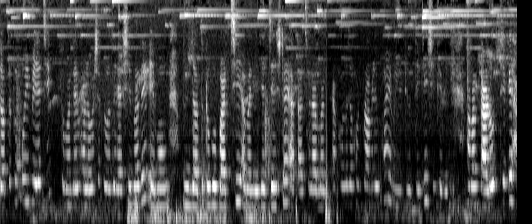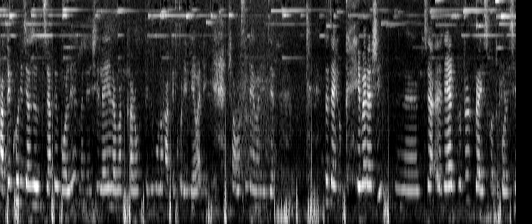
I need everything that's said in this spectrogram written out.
যতটুকুই পেরেছি, তোমাদের ভালোবাসা, তোমাদের আশীর্বাদে, এবং যতটুকু পারছি আমার নিজের চেষ্টায়, আর তাছাড়া আমার এখনও যখন প্রবলেম হয়, আমি ইউটিউব দেখেই শিখে নিই আমার কারোর থেকে হাতে খড়ি যাকে যাকে বলে সেলাইয়ের আমার কারোর থেকে কোনো হাতে খড়ি নেওয়া নেই সমস্তটাই আমার নিজের। তো যাই হোক, এবার আসি র্যাক দুটোর প্রাইস কত পড়েছে?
